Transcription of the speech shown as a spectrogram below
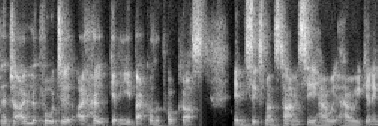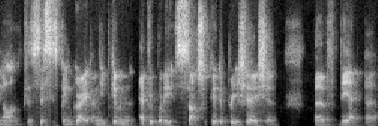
Petra, I look forward to, I hope, getting you back on the podcast in six months' time and see how we, how we're getting on because this has been great. And you've given everybody such a good appreciation of the uh,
